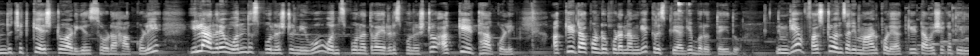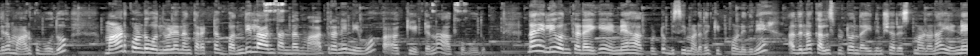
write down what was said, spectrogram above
ಒಂದು ಚಿಟಿಕೆಯಷ್ಟು ಅಡುಗೆ ಸೋಡಾ ಹಾಕ್ಕೊಳ್ಳಿ. ಇಲ್ಲ ಅಂದರೆ ಒಂದು ಸ್ಪೂನಷ್ಟು ನೀವು ಒಂದು ಸ್ಪೂನ್ ಅಥವಾ ಎರಡು ಸ್ಪೂನಷ್ಟು ಅಕ್ಕಿ ಹಿಟ್ಟು ಹಾಕ್ಕೊಳ್ಳಿ. ಅಕ್ಕಿ ಹಿಟ್ಟು ಹಾಕ್ಕೊಂಡ್ರೂ ಕೂಡ ನಮಗೆ ಕ್ರಿಸ್ಪಿಯಾಗಿ ಬರುತ್ತೆ ಇದು. ನಿಮಗೆ ಫಸ್ಟ್ ಒಂದು ಸರಿ ಮಾಡ್ಕೊಳ್ಳಿ. ಅಕ್ಕಿ ಹಿಟ್ಟು ಅವಶ್ಯಕತೆ ಇಲ್ಲದಿರ ಮಾಡ್ಕೋಬೋದು. ಮಾಡಿಕೊಂಡು ಒಂದು ವೇಳೆ ನಂಗೆ ಕರೆಕ್ಟಾಗಿ ಬಂದಿಲ್ಲ ಅಂತ ಅಂದಾಗ ಮಾತ್ರನೇ ನೀವು ಅಕ್ಕಿ ಹಿಟ್ಟನ್ನು ಹಾಕ್ಕೋಬೋದು. ನಾನಿಲ್ಲಿ ಒಂದು ಕಡೆಗೆ ಎಣ್ಣೆ ಹಾಕ್ಬಿಟ್ಟು ಬಿಸಿ ಮಾಡೋದಕ್ಕೆ ಇಟ್ಕೊಂಡಿದ್ದೀನಿ. ಅದನ್ನು ಕಲಿಸ್ಬಿಟ್ಟು ಒಂದು ಐದು ನಿಮಿಷ ರೆಸ್ಟ್ ಮಾಡೋಣ. ಎಣ್ಣೆ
